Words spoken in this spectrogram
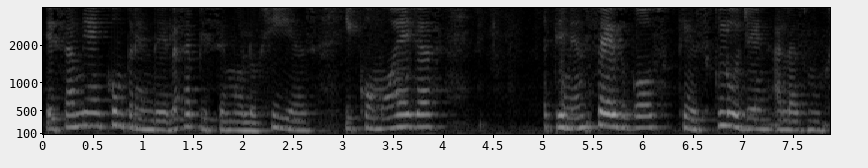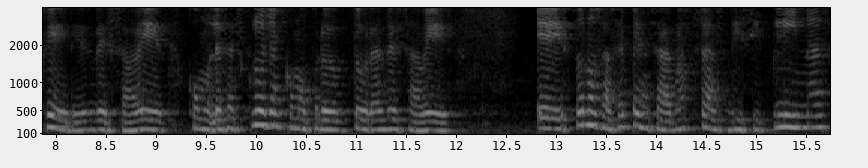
es también comprender las epistemologías y cómo ellas tienen sesgos que excluyen a las mujeres del saber, como las excluyen como productoras del saber. Esto nos hace pensar nuestras disciplinas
